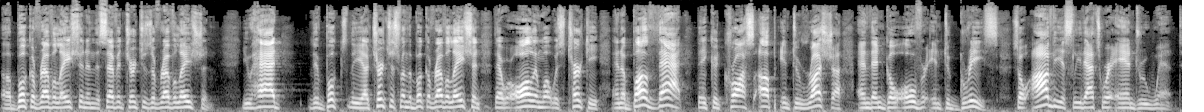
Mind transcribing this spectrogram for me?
uh, book of Revelation and the seven churches of Revelation. You had the books, the uh, churches from the book of Revelation that were all in what was Turkey, and above that they could cross up into Russia and then go over into Greece. So obviously that's where Andrew went.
